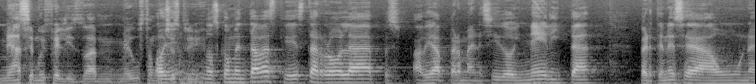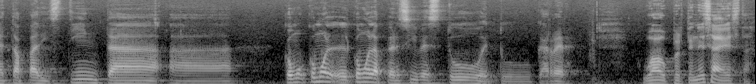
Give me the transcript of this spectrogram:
me hace muy feliz, ¿no? me gusta mucho Oye, escribir. nos comentabas que esta rola pues, había permanecido inédita, pertenece a una etapa distinta. A... ¿Cómo, cómo, cómo la percibes tú en tu carrera? Wow, pertenece a esta.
